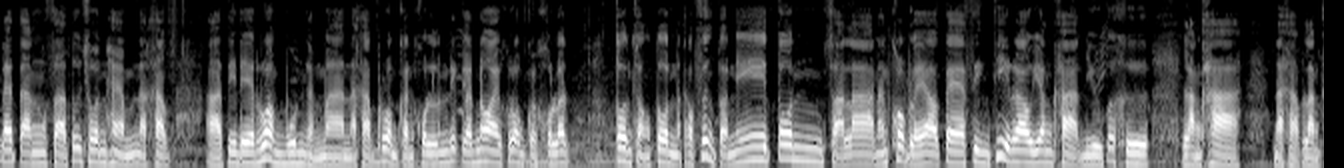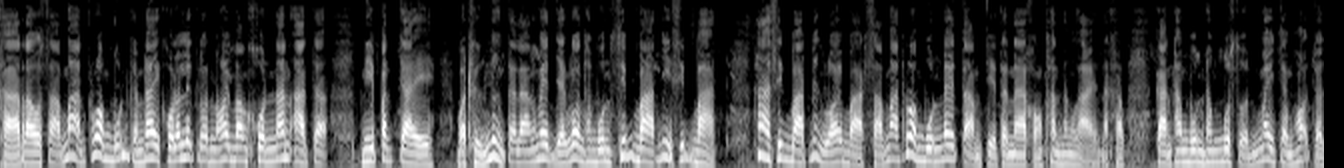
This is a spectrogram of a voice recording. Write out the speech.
และทางสาธุชนแหมนะครับอ่าที่ได้ร่วมบุญกันมานะครับ ร่วมกันคนละเล็กละน้อยร่วมกันคนละ ต้นสองต้นนะครับ ซึ่งตอนนี้ต้นศาลานั้นครบแล้ว แต่สิ่งที่เรายังขาดอยู่ก็คือหลังคานะครับหลังคาเราสามารถร่วมบุญกันได้คนละเล็กละน้อยบางคนนั้นอาจจะมีปัจจัยมาถึง 1 ตารางเมตรอยากร่วมทำบุญ 10 บาท 20 บาท 50 บาท 100 บาท สามารถร่วมบุญได้ตามเจตนาของท่านทั้งหลายนะครับการทำบุญทำบุญสนไม่จำเพาะเจาะ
